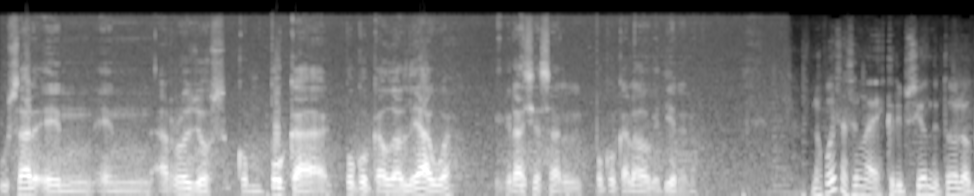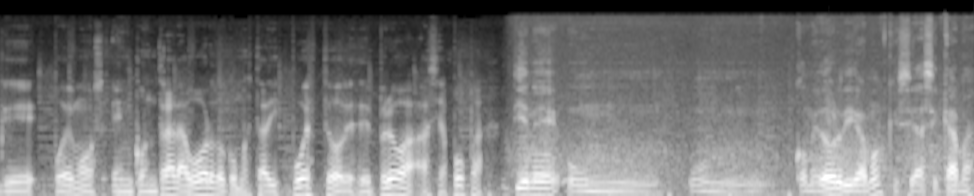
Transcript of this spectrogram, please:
usar en, arroyos con poco caudal de agua, gracias al poco calado que tiene. ¿no? ¿Nos podés hacer una descripción de todo lo que podemos encontrar a bordo, cómo está dispuesto desde proa hacia popa? Tiene un, comedor, digamos, que se hace cama,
